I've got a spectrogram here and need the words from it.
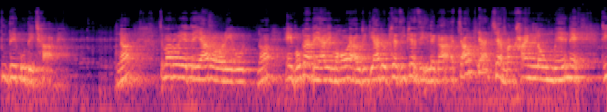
သူ့သေးကိုယ်သေးချမယ် နော်ကျမတို့ရဲ့တရားတော်တွေကိုနော်ဟေးဗုဒ္ဓတရားတွေမဟောရအောင်ဒီတရားတို့ဖြည့်ဆည်းဖြည့်ဆည်းလည်းကအကြောင်းပြချက်မခိုင်လုံပဲနဲ့ဒီ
